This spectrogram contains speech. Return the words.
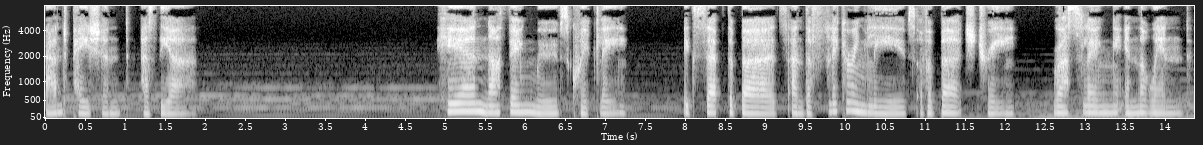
and patient as the earth. Here, nothing moves quickly except the birds and the flickering leaves of a birch tree rustling in the wind.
